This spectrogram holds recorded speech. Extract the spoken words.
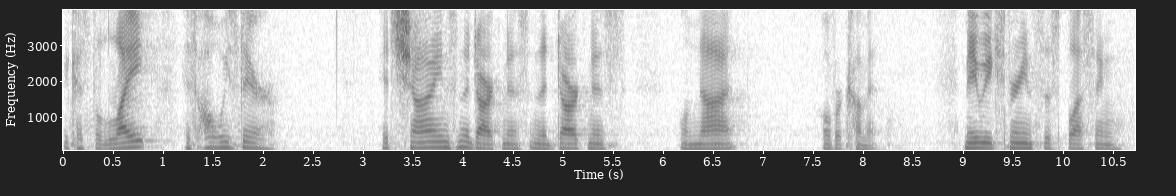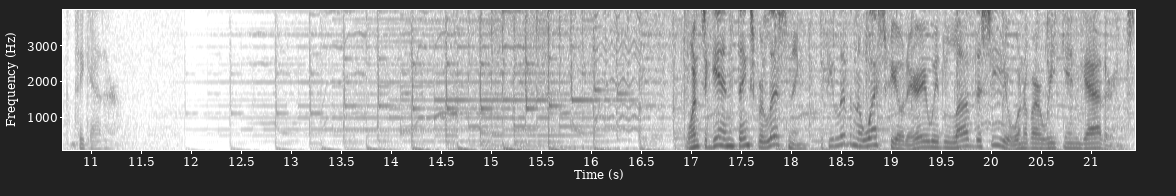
because the light is always there. It shines in the darkness, and the darkness will not overcome it. May we experience this blessing together. Once again, thanks for listening. If you live in the Westfield area, we'd love to see you at one of our weekend gatherings.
